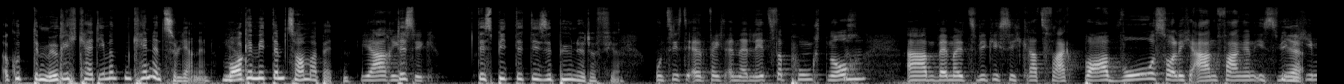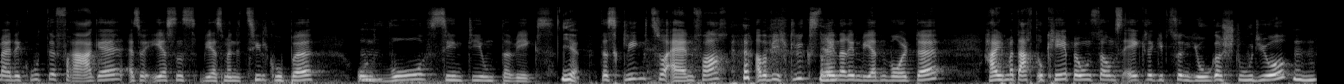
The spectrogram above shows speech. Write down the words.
eine gute Möglichkeit, jemanden kennenzulernen. Ich mit dem zusammenarbeiten. Ja, richtig. Das bietet diese Bühne dafür. Und siehst du, äh, vielleicht ein letzter Punkt noch, Mhm. Ähm, wenn man jetzt wirklich sich gerade fragt, boah, wo soll ich anfangen, ist wirklich Ja. immer eine gute Frage. Also erstens, wer ist meine Zielgruppe und wo sind die unterwegs? Mhm. Ja. Das klingt so einfach, aber wie ich Glückstrainerin werden wollte, habe ich mir gedacht, okay, bei uns da ums Eck, da gibt's so ein Yoga-Studio, Mhm.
